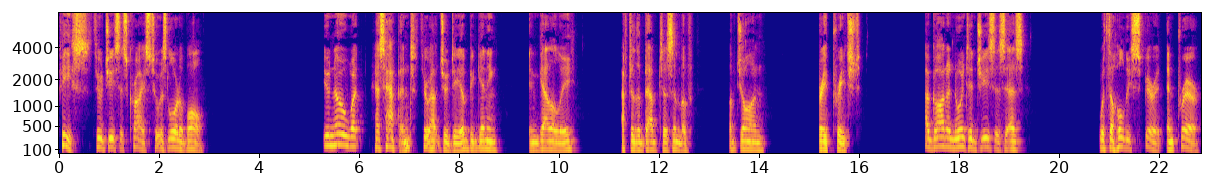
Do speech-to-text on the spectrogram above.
peace through Jesus Christ, who is Lord of all. You know what has happened throughout Judea, beginning in Galilee after the baptism of, of John, where he preached. How God anointed Jesus as with the Holy Spirit and prayer,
